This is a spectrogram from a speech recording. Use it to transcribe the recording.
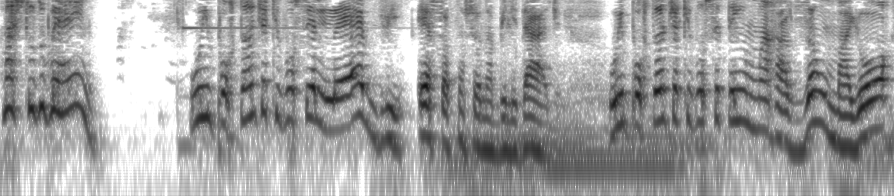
mas tudo bem. O importante é que você leve essa funcionabilidade. O importante é que você tenha uma razão maior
